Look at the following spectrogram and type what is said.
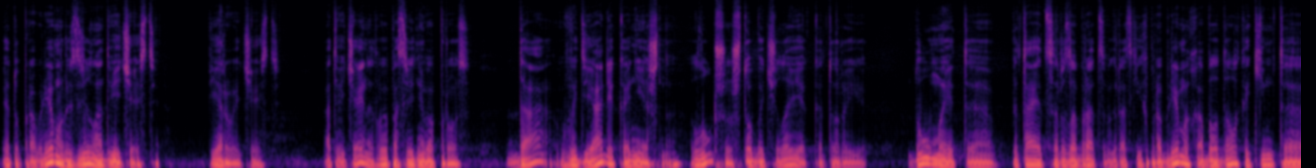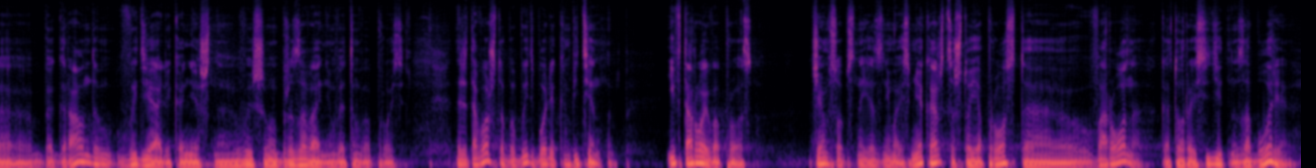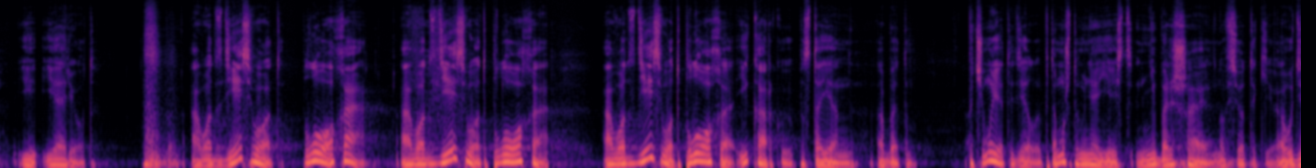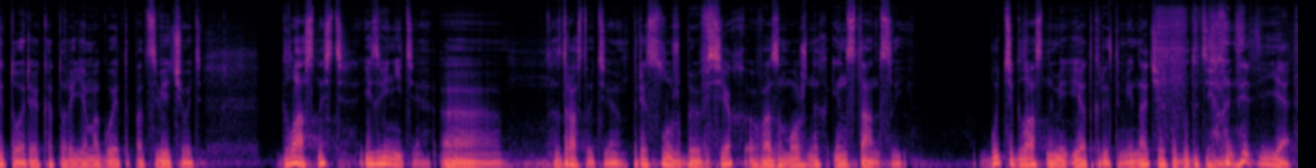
эту проблему разделил на две части. Первая часть. Отвечая на твой последний вопрос. Да, в идеале, конечно, лучше, чтобы человек, который думает, э, пытается разобраться в городских проблемах, обладал каким-то бэкграундом, в идеале, конечно, высшим образованием в этом вопросе, для того, чтобы быть более компетентным. И второй вопрос – чем, собственно, я занимаюсь? Мне кажется, что я просто э, ворона, которая сидит на заборе и, и орет. А вот здесь вот плохо. А вот здесь вот плохо. А вот здесь вот плохо. И каркаю постоянно об этом. Почему я это делаю? Потому что у меня есть небольшая, но все-таки аудитория, которой я могу это подсвечивать. Гласность, извините. Э, здравствуйте, пресс-службы всех возможных инстанций будьте гласными и открытыми, иначе это буду делать я.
